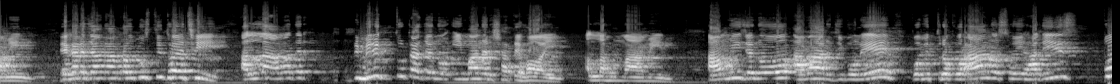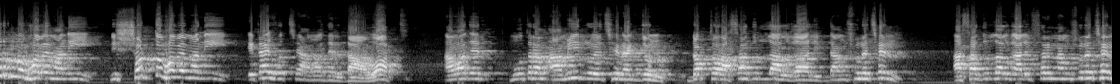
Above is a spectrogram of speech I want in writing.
আমিন। এখানে যেমন আমরা উপস্থিত হয়েছি, আল্লাহ আমাদের মৃত্যুটা যেন ইমানের সাথে হয়। আল্লাহ আমিন। আমি যেন আমার জীবনে পবিত্র কোরআন ও সহি হাদিস পূর্ণভাবে মানি, নিঃশর্তভাবে মানি, এটাই হচ্ছে আমাদের দাওয়াত। আমাদের মোহতারাম আমির রয়েছেন একজন ডক্টর আসাদুল্লাহ আল গালিব নাম শুনেছেন? আসাদুল্লাহ গালিব স্যারের নাম শুনেছেন?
